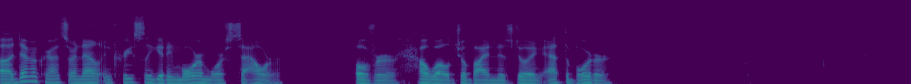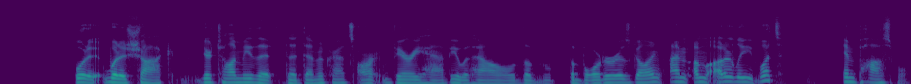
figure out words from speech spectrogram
Uh, Democrats are now increasingly getting more and more sour over how well Joe Biden is doing at the border. What a, what a shock! You're telling me that the Democrats aren't very happy with how the the border is going? I'm I'm utterly what impossible.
